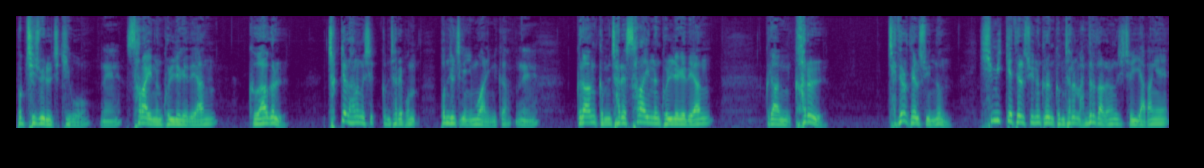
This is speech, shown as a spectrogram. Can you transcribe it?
법치주의를 지키고 네. 살아있는 권력에 대한 그 악을 척결하는 것이 검찰의 본, 본질적인 임무 아닙니까? 네. 그러한 검찰의 살아있는 권력에 대한 그러한 칼을 제대로 될수 있는 힘있게 될 수 있는 그런 검찰을 만들어 달라는 것이 저희 야당의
